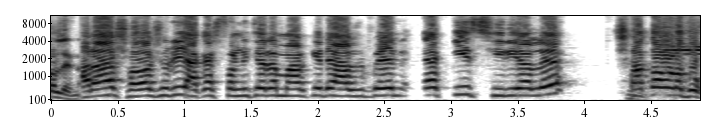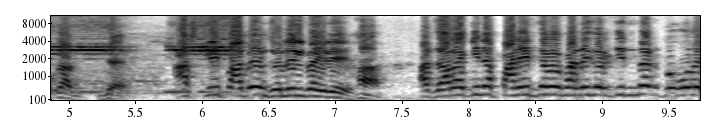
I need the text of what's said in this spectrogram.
চলেন। আর সরাসরি আকাশ ফার্নিচারের মার্কেটে আসবেন একই সিরিয়ালে সাতাওয়াড়া দোকান আসলেই পাবেন জলিল বাইরে হ্যাঁ। আর যারা কিনা পানির দামে ফার্নিচার কিনবেন গুগলে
